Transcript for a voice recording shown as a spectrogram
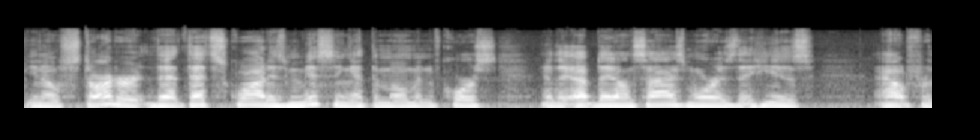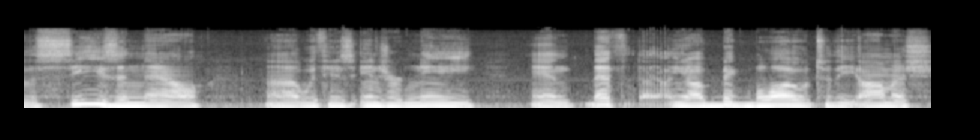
you know, starter that that squad is missing at the moment. Of course, you know, the update on Sizemore is that he is out for the season now uh, with his injured knee, and that's you know a big blow to the Amish.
